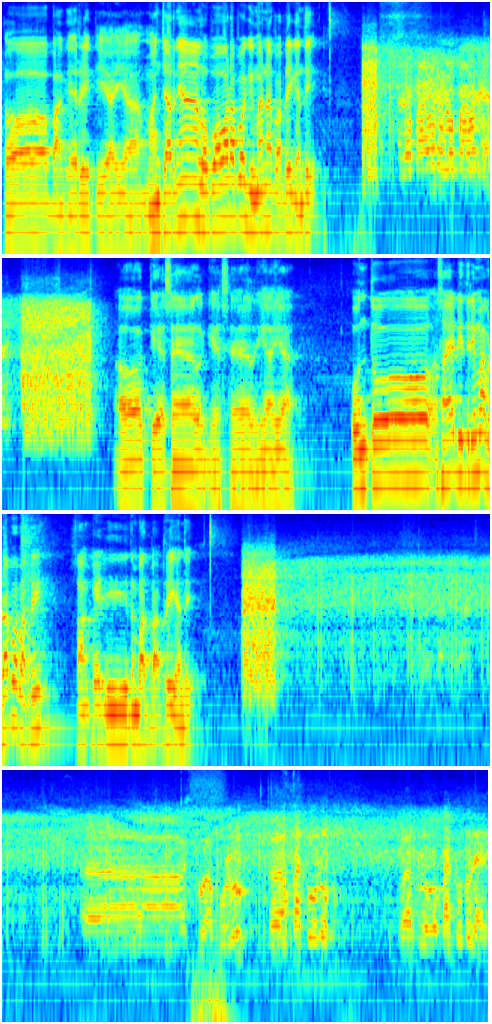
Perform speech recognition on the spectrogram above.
Oh, pakai rig, iya ya. Mancarnya low power apa gimana Pak Pri ganti? Low power, low power ganti. Oh, kiasel, kiasel, iya ya. Untuk saya diterima berapa Pak Pri? Sampai di tempat Pak Pri ganti? ke 40 20 ke 40 dari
